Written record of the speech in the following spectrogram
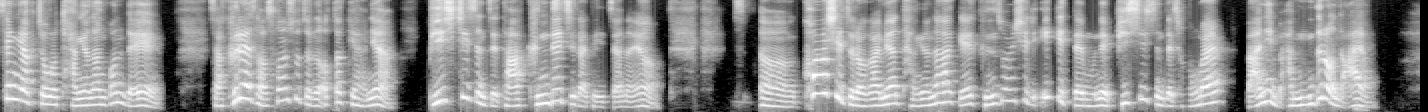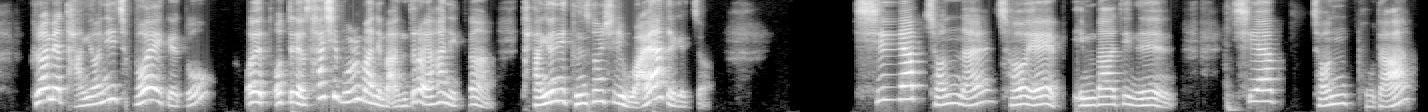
생리학적으로 당연한 건데 자 그래서 선수들은 어떻게 하냐 비시즌 때다 근대지가 돼 있잖아요. 어, 컷이 들어가면 당연하게 근 손실이 있기 때문에 비시즌 때 정말 많이 만들어 놔요. 그러면 당연히 저에게도 어, 어때요? 45일 만에 만들어야 하니까 당연히 근 손실이 와야 되겠죠. 시합 전날 저의 인바디는 시합 전보다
